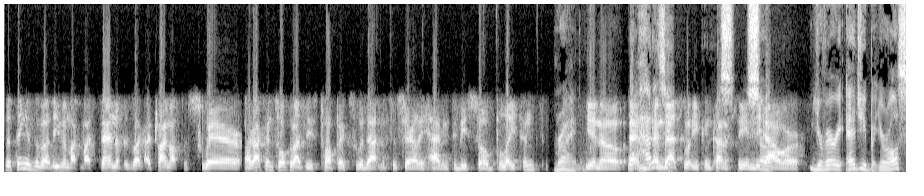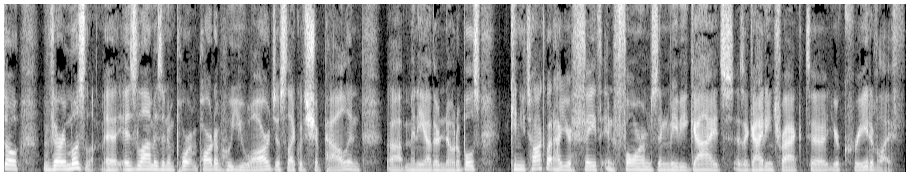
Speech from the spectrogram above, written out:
The thing is about even like my stand up is like I try not to swear. Like I can talk about these topics without necessarily having to be so blatant, Right. you know, Well, and, and it- that's what you can kind of see in So- the hour. You're very edgy, but you're also very Muslim. Uh, Islam is an important part of who you are, just like with Chappelle and uh, Uh, many other notables. Can you talk about how your faith informs and maybe guides as a guiding track to your creative life?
